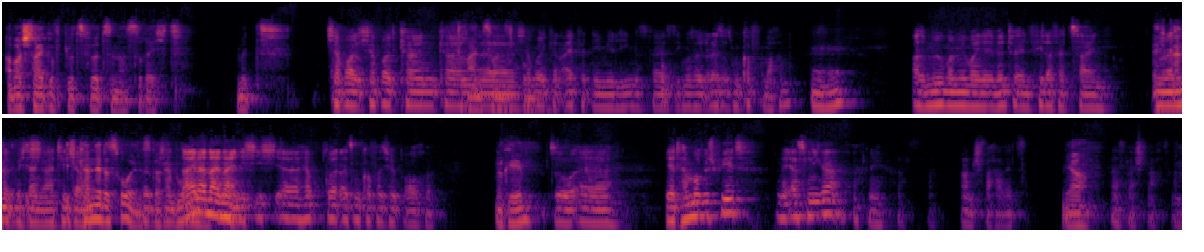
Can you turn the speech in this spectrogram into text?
aber Schalke auf Platz 14, hast du recht. Mit, Ich habe halt, ich hab halt kein, kein, 23 äh, ich hab halt kein iPad neben mir liegen, das heißt, ich muss halt alles aus dem Kopf machen. Also möge man mir meine eventuellen Fehler verzeihen. ich Nur kann, dann ich, ich kann dir das holen, das ist gar kein Problem. Nein, nein, nein, nein, ich, ich äh, habe soweit alles im Kopf, was ich heute brauche. Okay. So, äh, wer hat Hamburg gespielt in der ersten Liga? Ach nee, das war ein schwacher Witz. Ja. Das war Schwachsinn.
